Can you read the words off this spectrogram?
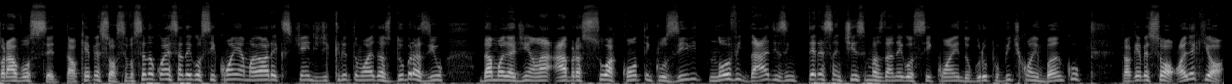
para você, tá ok, pessoal? Se você não conhece a Negocicoin, a maior exchange de criptomoedas do Brasil, dá uma olhadinha lá, abra sua conta, inclusive novidades interessantíssimas da Negocicoin do grupo Bitcoin Banco, tá ok, pessoal? Olha aqui, ó.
